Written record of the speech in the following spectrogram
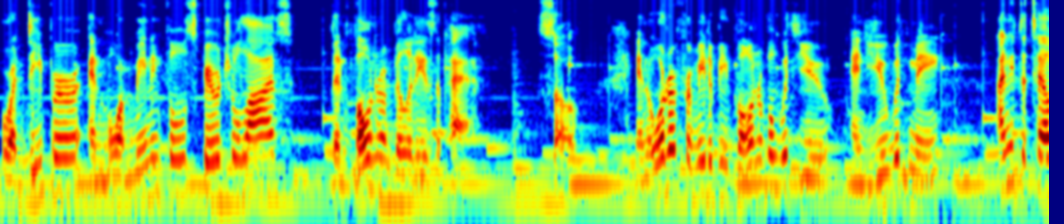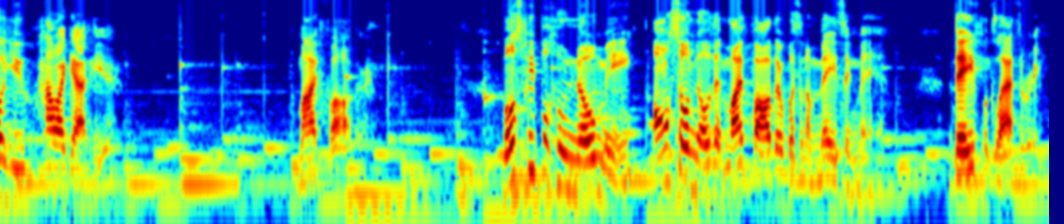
or a deeper and more meaningful spiritual lives, then vulnerability is the path. So, in order for me to be vulnerable with you and you with me, I need to tell you how I got here. My father. Most people who know me also know that my father was an amazing man, Dave McGlathery.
